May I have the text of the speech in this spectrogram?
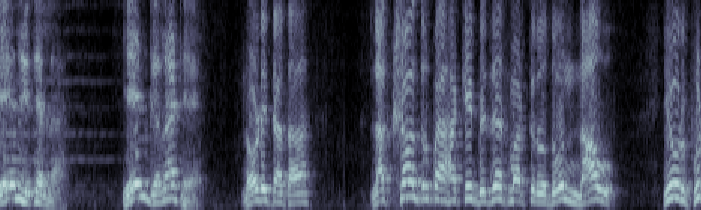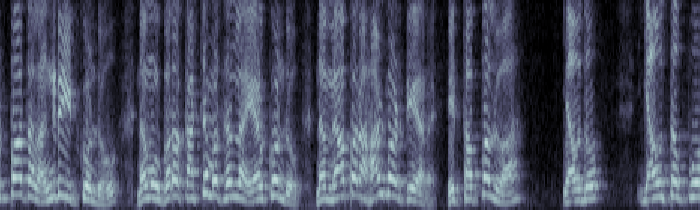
ಏನ್ ಗಲಾಟೆ? ನೋಡಿ ತಾತ ಲಕ್ಷಾಂತರ ರೂಪಾಯಿ ಹಾಕಿ ಬಿಸ್ನೆಸ್ ಮಾಡ್ತಿರೋದು ನಾವು. ಇವ್ರು ಫುಟ್ಪಾತ್ ಅಲ್ಲಿ ಅಂಗಡಿ ಇಟ್ಕೊಂಡು ನಮಗೆ ಬರೋ ಕಸ್ಟಮರ್ಸ್ ಎಲ್ಲ ಹೇಳ್ಕೊಂಡು ನಮ್ಮ ವ್ಯಾಪಾರ ಹಾಳು ಮಾಡ್ತಿದ್ದಾರೆ. ಇದು ತಪ್ಪಲ್ವಾ? ಯಾವುದು? ಯಾವ ತಪ್ಪು?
